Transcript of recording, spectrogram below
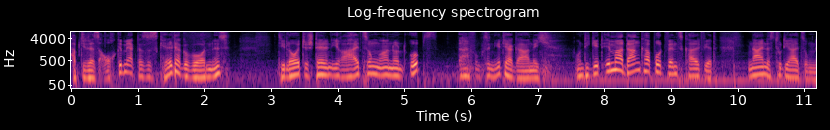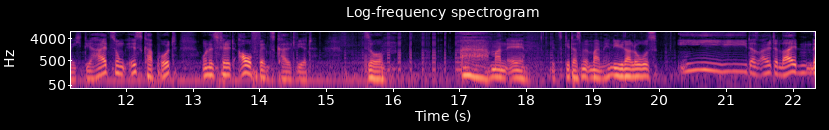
Habt ihr das auch gemerkt, dass es kälter geworden ist? Die Leute stellen ihre Heizung an und ups, äh, funktioniert ja gar nicht. Und die geht immer dann kaputt, wenn es kalt wird. Nein, das tut die Heizung nicht. Die Heizung ist kaputt und es fällt auf, wenn es kalt wird. So. Ah, Mann, ey. Jetzt geht das mit meinem Handy wieder los. Ih, das alte Leiden.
